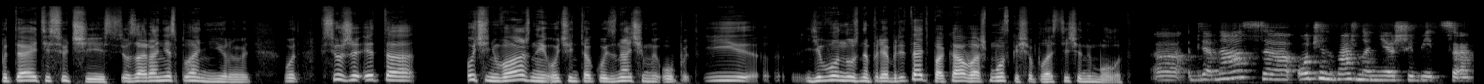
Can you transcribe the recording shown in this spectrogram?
пытаетесь учесть, все заранее спланировать. Вот все же это очень важный, очень такой значимый опыт. И его нужно приобретать, пока ваш мозг еще пластичен и молод. Э, для нас э, очень важно не ошибиться.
